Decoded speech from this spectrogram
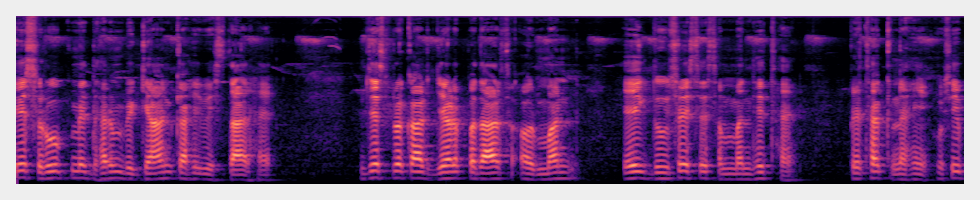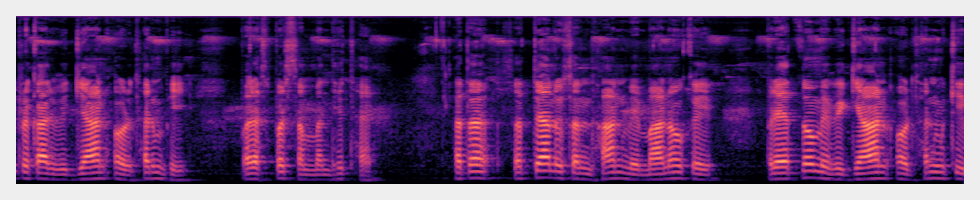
इस रूप में धर्म विज्ञान का ही विस्तार है। जिस प्रकार जड़ पदार्थ और मन एक दूसरे से संबंधित हैं, पृथक नहीं, उसी प्रकार विज्ञान और धर्म भी परस्पर संबंधित हैं। अतः सत्यानुसंधान में मानव के प्रयत्नों में विज्ञान और धर्म की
